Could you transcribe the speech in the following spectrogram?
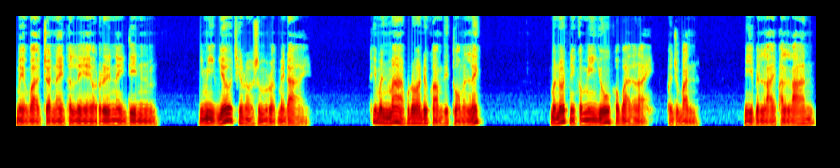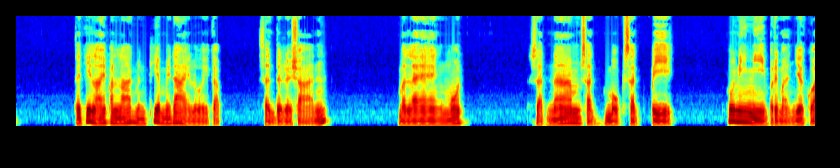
ไม่ว่าจะในทะเลหรือในดินยังมีเยอะที่เราสำรวจไม่ได้ ที่มันมากเพราะว่าด้วยความที่ตัวมันเล็ก มนุษย์นี่ก็มียุเขาว่าเท่าไหร่ปัจจุบันมีเป็นหลายพันล้าน แต่ที่หลายพันล้านมันเทียบไม่ได้เลยกับสัตว์เดรัจฉานมแมลงมด สัตว์น้ำสัตว์บกสัตว์ปีก พวกนี้มีปริมาณเยอะกว่า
